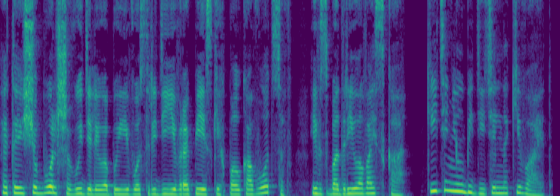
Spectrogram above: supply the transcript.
это еще больше выделило бы его среди европейских полководцев и взбодрило войска. Кити неубедительно кивает.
